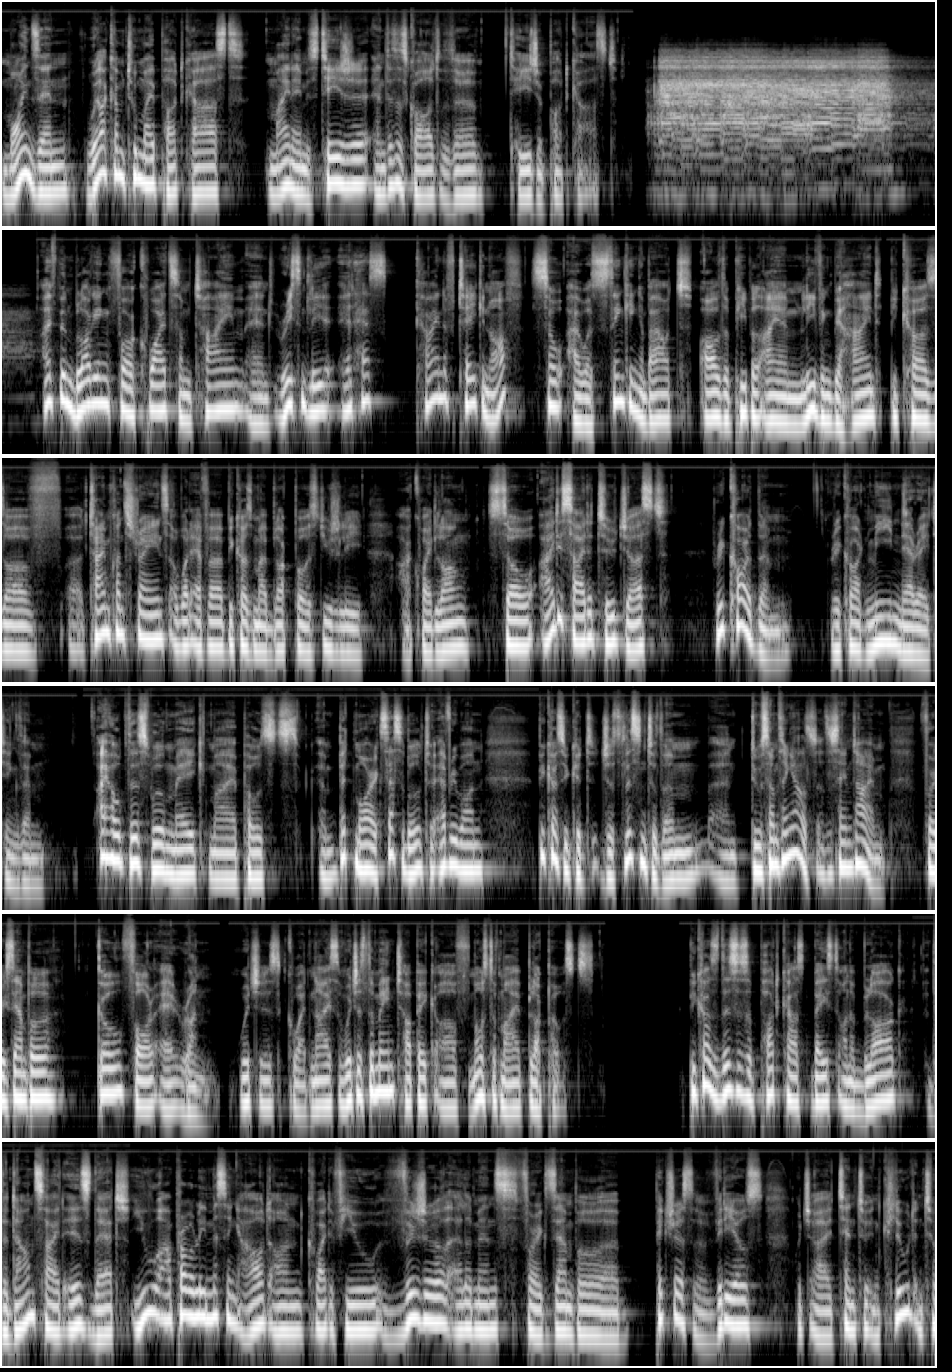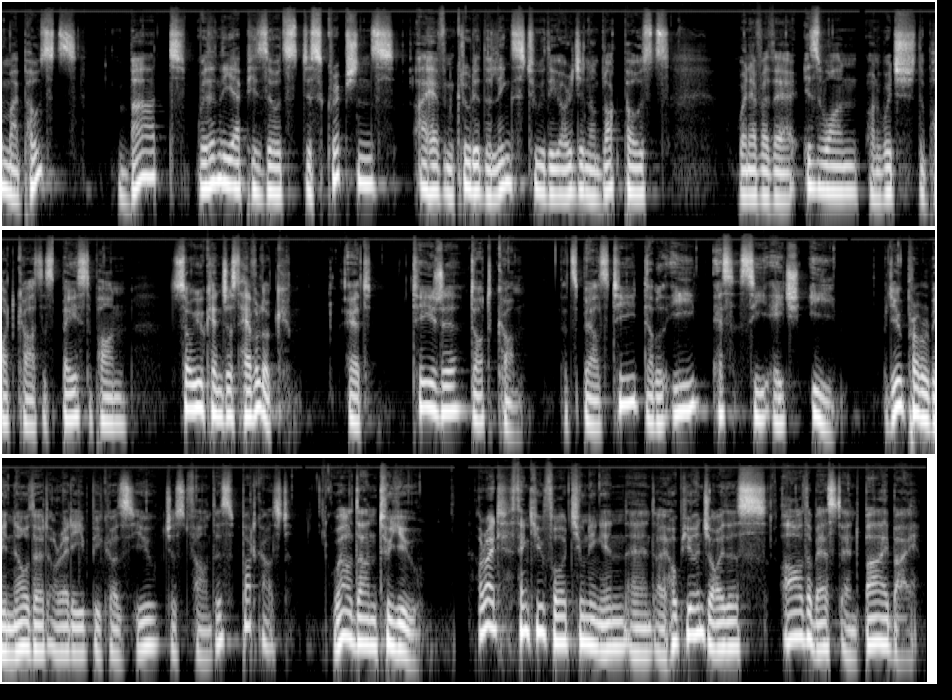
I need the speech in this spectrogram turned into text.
Moinsen, welcome to my podcast. My name is Teesche, and this is called the Teesche Podcast. I've been blogging for quite some time, and recently it has kind of taken off. So I was thinking about all the people I am leaving behind because of uh, time constraints or whatever, because my blog posts usually are quite long. So I decided to just record them, record me narrating them. I hope this will make my posts a bit more accessible to everyone because you could just listen to them and do something else at the same time. For example, go for a run, which is quite nice which is the main topic of most of my blog posts. Because this is a podcast based on a blog, the downside is that you are probably missing out on quite a few visual elements, for example, uh, pictures or videos, which I tend to include into my posts. But within the episode's descriptions, I have included the links to the original blog posts whenever there is one on which the podcast is based upon. So you can just have a look at teesche.com. That spells T E E S C H E. But you probably know that already because you just found this podcast. Well done to you. All right, thank you for tuning in, and I hope you enjoy this. All the best, and bye bye.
